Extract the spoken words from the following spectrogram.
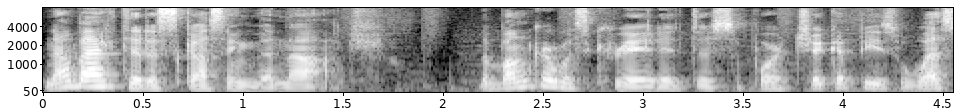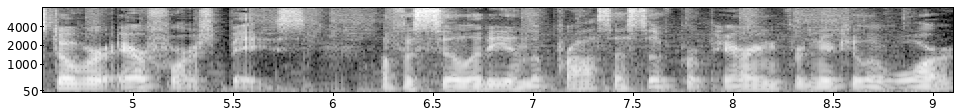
Now back to discussing the Notch. The bunker was created to support Chicopee Westover Air Force Base, a facility in the process of preparing for nuclear war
